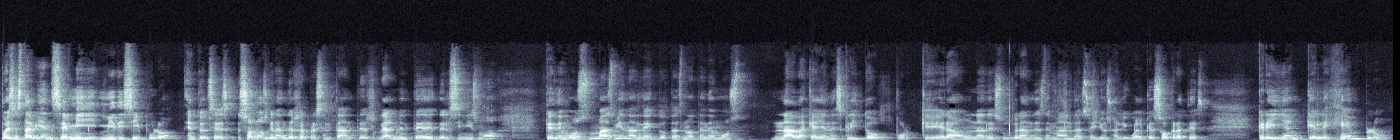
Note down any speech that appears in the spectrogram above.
pues está bien, sé mi, mi discípulo. Entonces, son los grandes representantes. Realmente del cinismo tenemos más bien anécdotas, no tenemos nada que hayan escrito porque era una de sus grandes demandas. Ellos, al igual que Sócrates, creían que el ejemplo,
